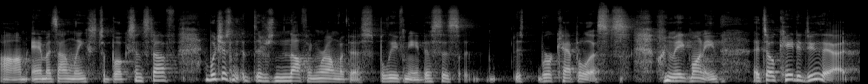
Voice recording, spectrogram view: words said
Um, Amazon links to books and stuff, which is there's nothing wrong with this. Believe me, this is we're capitalists. We make money. It's okay to do that.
